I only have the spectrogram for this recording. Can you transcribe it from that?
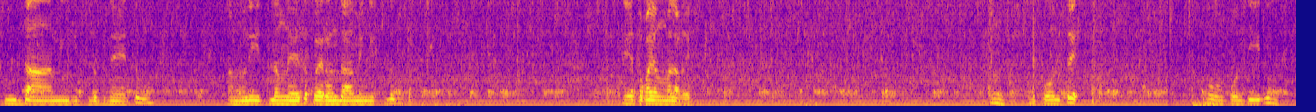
Ang daming itlog na ito. Ang liit lang na ito pero ang daming itlog. Ito kayang malaki. Hmm, konti. Oh, konti rin.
